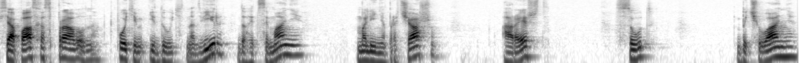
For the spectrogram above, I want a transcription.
вся Пасха справлена, потім ідуть на двір до Гециманії, моління про чашу, арешт, суд, бичування,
